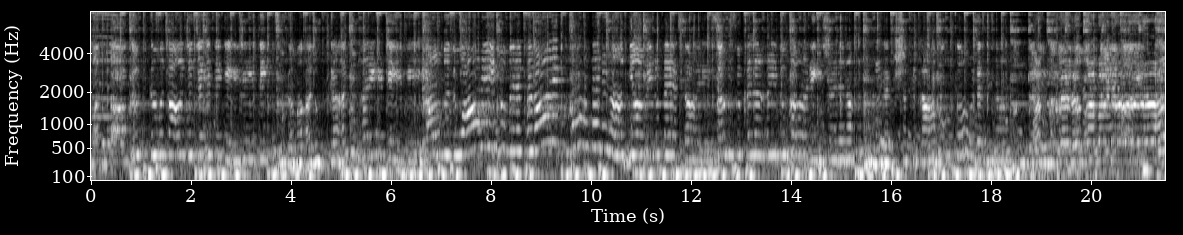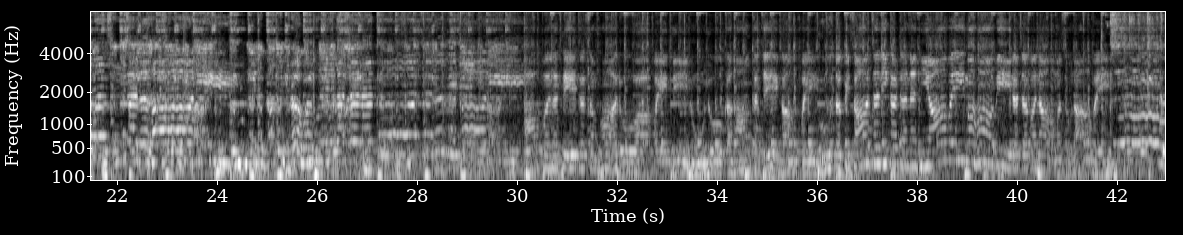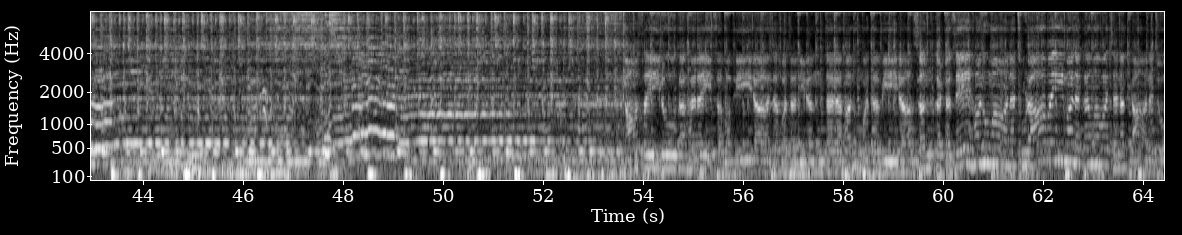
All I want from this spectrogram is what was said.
तेज संहारो आपै तीनों लोक हांकते कांपै भूत पिशाच निकट नहीं आवै महावीर जब नाम सुनावै नासै रोग हरै सब पीरा जपत निरंतर हनुमत वीरा संकट से हनुमान छुड़ावै मन क्रम वचन ध्यान जो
